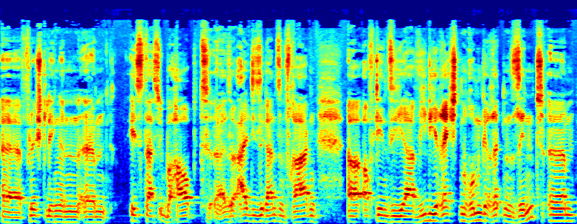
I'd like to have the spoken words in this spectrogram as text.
äh, Flüchtlingen? Ähm, ist das überhaupt, also all diese ganzen Fragen, äh, auf denen sie ja wie die Rechten rumgeritten sind, ähm,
